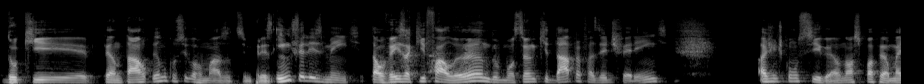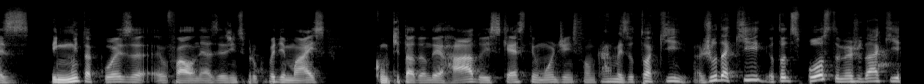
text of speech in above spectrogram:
do que tentar. Eu não consigo arrumar as outras empresas. Infelizmente, talvez aqui falando, mostrando que dá para fazer diferente, a gente consiga. É o nosso papel. Mas tem muita coisa, eu falo, né? Às vezes a gente se preocupa demais com o que tá dando errado e esquece tem um monte de gente falando, cara, mas eu tô aqui, ajuda aqui, eu tô disposto a me ajudar aqui.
